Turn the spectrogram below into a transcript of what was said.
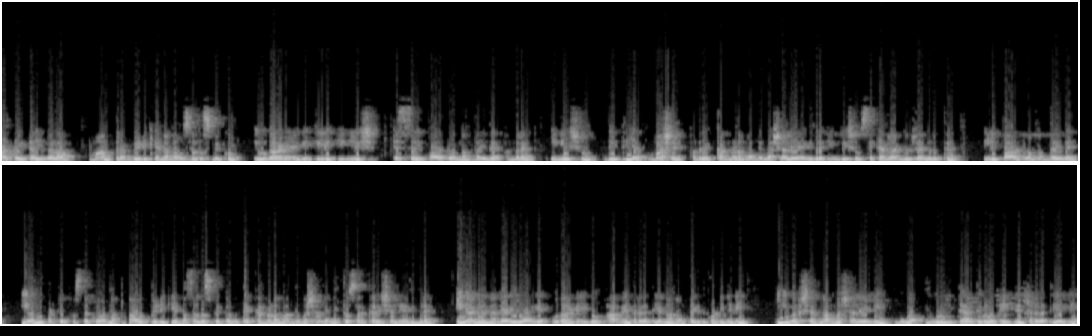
ಆ ಟೈಟಲ್ಗಳ ಮಾತ್ರ ಬೇಡಿಕೆಯನ್ನ ನಾವು ಸಲ್ಲಿಸಬೇಕು. ಈ ಉದಾಹರಣೆಯಾಗಿ ಇಲ್ಲಿ English S L part one ಅಂತ ಇದೆ. ಅಂದ್ರೆ ಇಂಗ್ಲಿಷು ದ್ವಿತೀಯ ಭಾಷೆ. ಅಂದ್ರೆ ಕನ್ನಡ ಮಾಧ್ಯಮ ಶಾಲೆಯಾಗಿದ್ರೆ ಇಂಗ್ಲಿಷು ಸೆಕೆಂಡ್ ಲ್ಯಾಂಗ್ವೇಜ್ ಆಗಿರುತ್ತೆ. ಇಲ್ಲಿ ಪಾರ್ಟ್ ಒನ್ ಅಂತ ಇದೆ. ಈ ಒಂದು ಪಠ್ಯ ಪುಸ್ತಕವನ್ನ ನಾವು ಬೇಡಿಕೆಯನ್ನ ಸಲ್ಲಿಸಬೇಕಾಗುತ್ತೆ. ಕನ್ನಡ ಮಾಧ್ಯಮ ಶಾಲೆ ಮತ್ತು ಸರ್ಕಾರಿ ಶಾಲೆಯಾಗಿದ್ರೆ. ಈಗಾಗಲೇ ನಾನು ಹೇಳಿರುವ ಹಾಗೆ ಉದಾಹರಣೆ ಇದು. ಆರನೇ ತರಗತಿಯನ್ನ ನಾನು ತೆಗೆದುಕೊಂಡಿದ್ದೀನಿ. ಈ ವರ್ಷ ನಮ್ಮ ಶಾಲೆಯಲ್ಲಿ ಮೂವತ್ತ್ ಮೂರು ವಿದ್ಯಾರ್ಥಿಗಳು ಐದನೇ ತರಗತಿಯಲ್ಲಿ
